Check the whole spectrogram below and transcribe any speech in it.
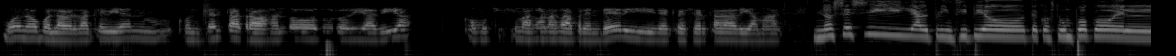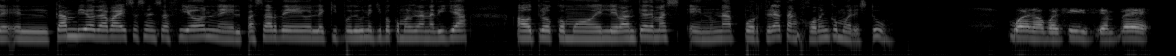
Bueno, pues la verdad que bien, contenta, trabajando duro día a día, con muchísimas ganas de aprender y de crecer cada día más. No sé si al principio te costó un poco el, el cambio, daba esa sensación, el pasar del equipo de un equipo como el Granadilla a otro como el Levante, además en una portera tan joven como eres tú. Bueno, pues sí, siempre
